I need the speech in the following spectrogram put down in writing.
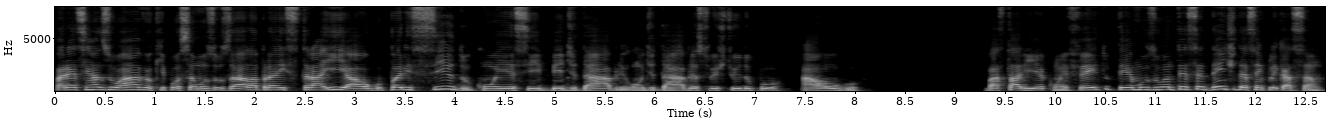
parece razoável que possamos usá-la para extrair algo parecido com esse B de W, onde W é substituído por algo. Bastaria, com efeito, termos o antecedente dessa implicação.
